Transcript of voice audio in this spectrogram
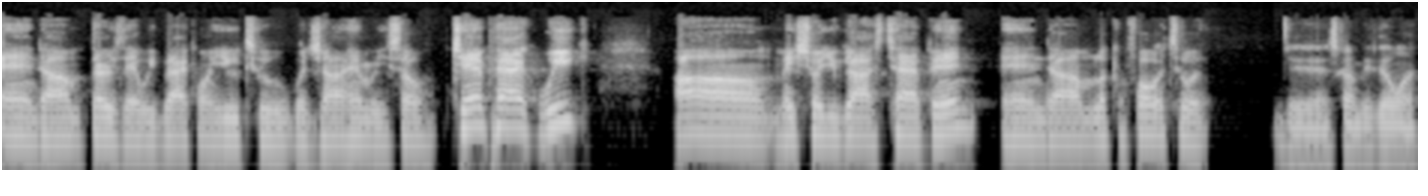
And um, Thursday we back on YouTube with John Henry. So jam packed week. Um, make sure you guys tap in, and um, looking forward to it. Yeah, it's gonna be a good one.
